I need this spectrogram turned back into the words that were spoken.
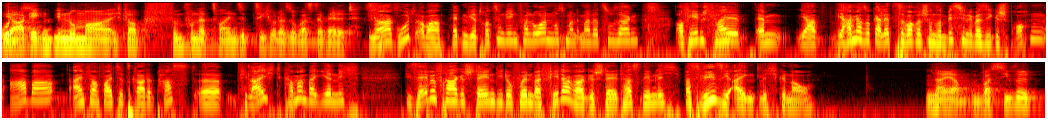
Und ja, gegen die Nummer, ich glaube, 572 oder sowas der Welt. Ja, gut, aber hätten wir trotzdem gegen verloren, muss man immer dazu sagen. Auf jeden Stimmt. Fall, ähm, ja, wir haben ja sogar letzte Woche schon so ein bisschen über sie gesprochen, aber einfach, weil es jetzt gerade passt, äh, vielleicht kann man bei ihr nicht dieselbe Frage stellen, die du vorhin bei Federer gestellt hast, nämlich, was will sie eigentlich genau? Naja, was sie will,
